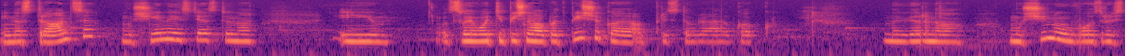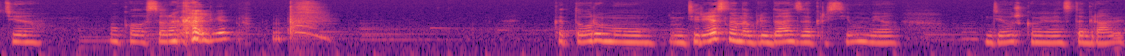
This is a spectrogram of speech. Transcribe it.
иностранцы, мужчины, естественно. И своего типичного подписчика я представляю как, наверное, мужчину в возрасте около 40 лет, которому интересно наблюдать за красивыми девушками в Инстаграме.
